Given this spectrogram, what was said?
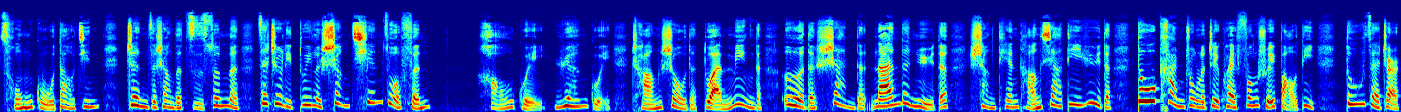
从古到今，镇子上的子孙们在这里堆了上千座坟，好鬼、冤鬼、长寿的、短命的、恶的、善的、男的、女的，上天堂、下地狱的，都看中了这块风水宝地，都在这儿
